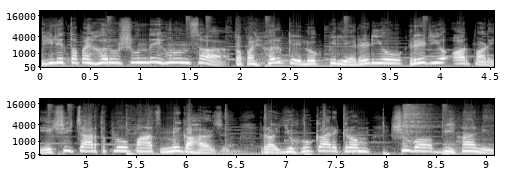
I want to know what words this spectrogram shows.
अहिले तपाईँहरू सुन्दै हुनुहुन्छ। तपाईँहरूकै लोकप्रिय रेडियो रेडियो अर्पण एक सय चार थप्लो पाँच मेगा हर्ज र यो कार्यक्रम शुभ बिहानी।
